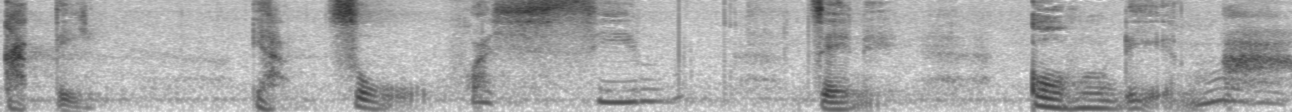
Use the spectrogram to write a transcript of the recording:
家己，也自发心，真诶功能啊，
